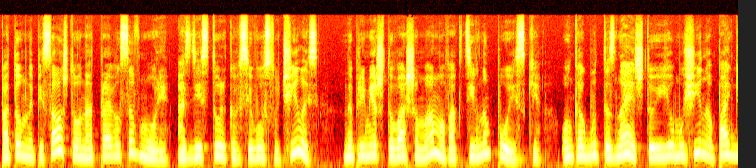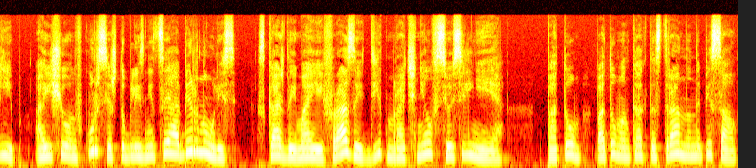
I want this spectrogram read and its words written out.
Потом написал, что он отправился в море, а здесь столько всего случилось. Например, что ваша мама в активном поиске. Он как будто знает, что ее мужчина погиб, а еще он в курсе, что близнецы обернулись. С каждой моей фразой Дид мрачнел все сильнее. Потом, потом он как-то странно написал.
